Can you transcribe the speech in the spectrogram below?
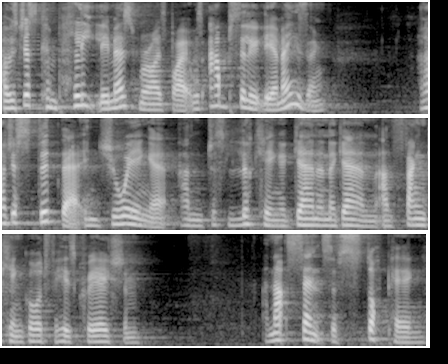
I was just completely mesmerized by it. It was absolutely amazing. And I just stood there enjoying it and just looking again and again and thanking God for his creation. And that sense of stopping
